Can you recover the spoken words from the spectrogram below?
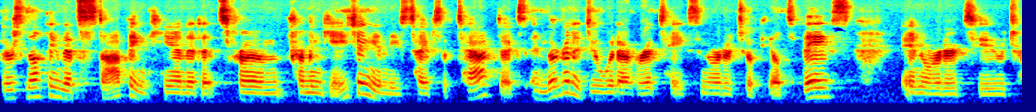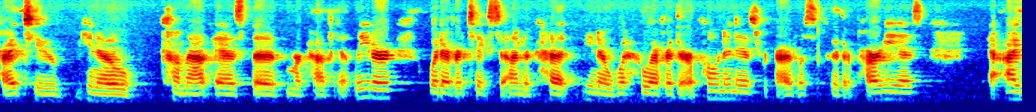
there's nothing that's stopping candidates from from engaging in these types of tactics and they're going to do whatever it takes in order to appeal to base in order to try to you know come out as the more confident leader, whatever it takes to undercut, you know, whoever their opponent is, regardless of who their party is. I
